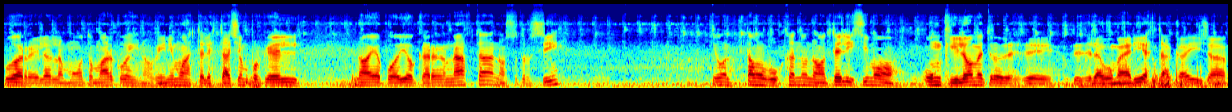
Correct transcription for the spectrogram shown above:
Pudo arreglar la moto Marcos y nos vinimos hasta la estación porque él no había podido cargar nafta, nosotros sí. Y bueno, estamos buscando un hotel, hicimos un kilómetro desde, desde la gomería hasta acá y ya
